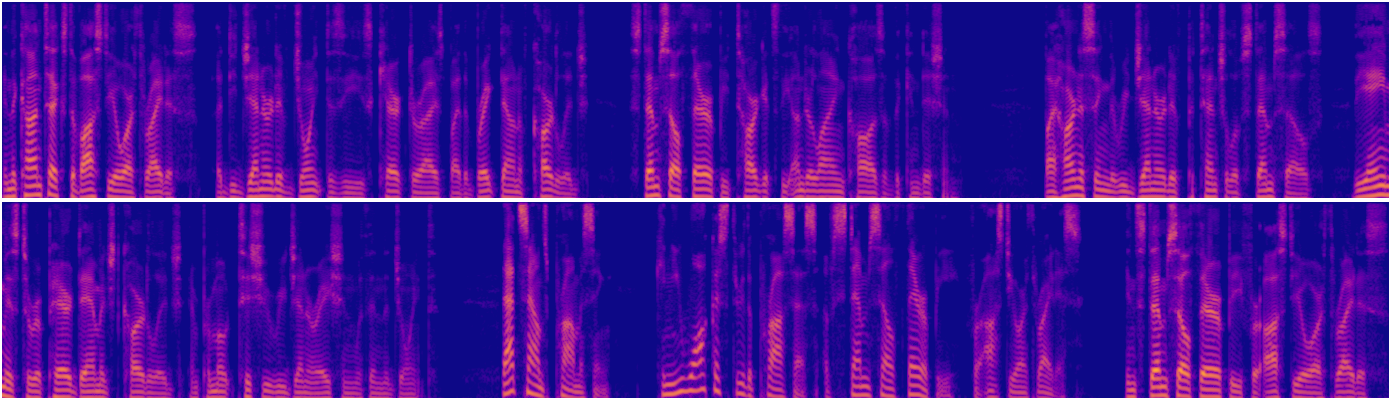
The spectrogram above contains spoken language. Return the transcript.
In the context of osteoarthritis, a degenerative joint disease characterized by the breakdown of cartilage, stem cell therapy targets the underlying cause of the condition. By harnessing the regenerative potential of stem cells, the aim is to repair damaged cartilage and promote tissue regeneration within the joint. That sounds promising. Can you walk us through the process of stem cell therapy for osteoarthritis? In stem cell therapy for osteoarthritis,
